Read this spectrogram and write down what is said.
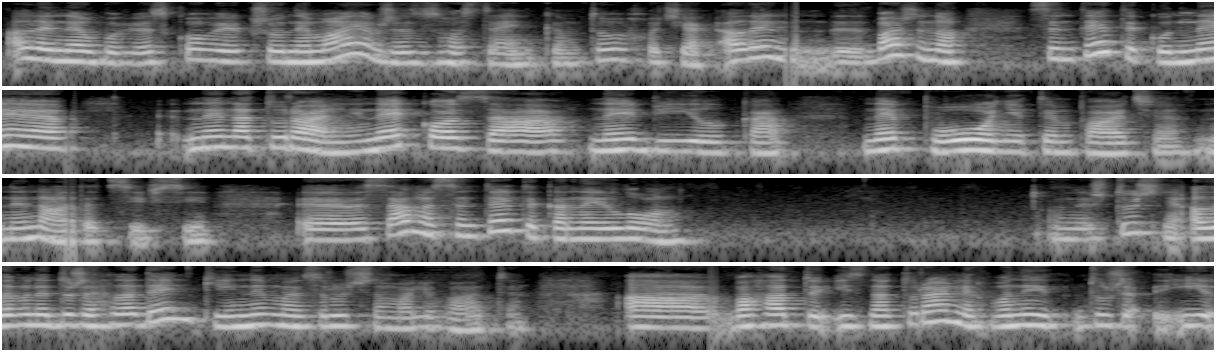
але не обов'язково, якщо немає вже з гостреньким, то хоч як. Але е, бажано синтетику не, не натуральні, не коза, не білка не поні, тим паче, не треба ці всі. Е, Саме синтетика, нейлон. Вони штучні, але вони дуже гладенькі і ними зручно малювати. А багато із натуральних вони дуже. І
